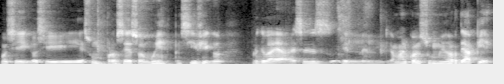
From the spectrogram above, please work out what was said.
o si, o si es un proceso muy específico, porque vaya, a veces el, digamos, el consumidor de a pie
